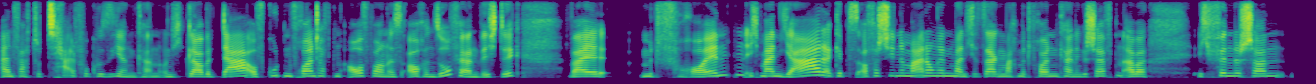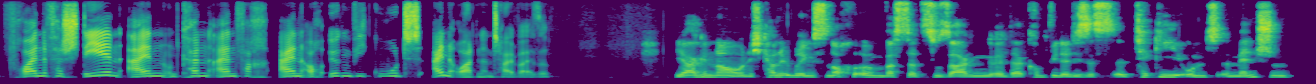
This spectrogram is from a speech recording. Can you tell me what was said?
einfach total fokussieren kann. Und ich glaube, da auf guten Freundschaften aufbauen ist auch insofern wichtig, weil mit Freunden, ich meine, ja, da gibt es auch verschiedene Meinungen. Manche sagen, mach mit Freunden keine Geschäften, aber ich finde schon, Freunde verstehen einen und können einfach einen auch irgendwie gut einordnen teilweise. Ja, genau. Und ich kann übrigens noch ähm, was dazu sagen. Äh, da kommt wieder dieses äh, Techie und äh, Menschen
